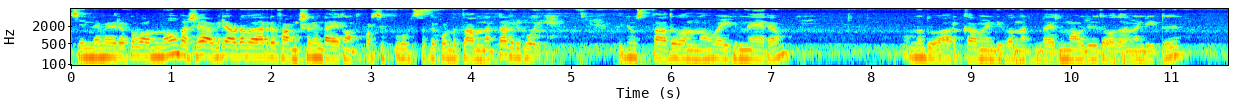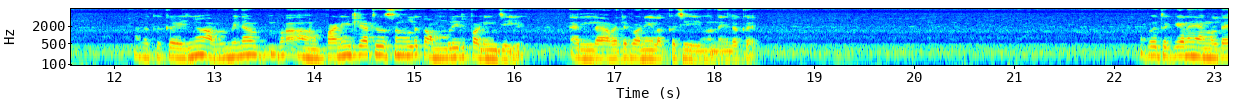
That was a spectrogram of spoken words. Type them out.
ചിന്നമേരൊക്കെ വന്നു. പക്ഷേ അവരവിടെ വേറൊരു ഫംഗ്ഷൻ ഉണ്ടായിരുന്നു. അപ്പോൾ കുറച്ച് ഫ്രൂട്ട്സൊക്കെ കൊണ്ട് തന്നിട്ട് അവർ പോയി. പിന്നെ ഉസ്താദ് വന്നു വൈകുന്നേരം. ഒന്ന് ദ്വാർക്കാൻ വേണ്ടി വന്നിട്ടുണ്ടായിരുന്നു. മൗലൂദ് ഓതാൻ വേണ്ടിയിട്ട്. അതൊക്കെ കഴിഞ്ഞു. അവൻ പിന്നെ പണിയില്ലാത്ത ദിവസങ്ങളിൽ കംപ്ലീറ്റ് പണിയും ചെയ്യും. എല്ലാ അവന്റെ പണികളൊക്കെ ചെയ്യും എന്തെങ്കിലുമൊക്കെ. അപ്പോൾ ഇതൊക്കെയാണ് ഞങ്ങളുടെ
